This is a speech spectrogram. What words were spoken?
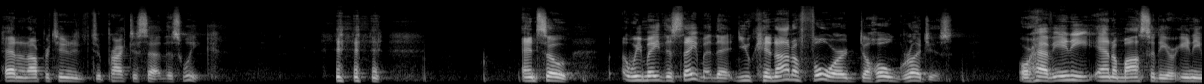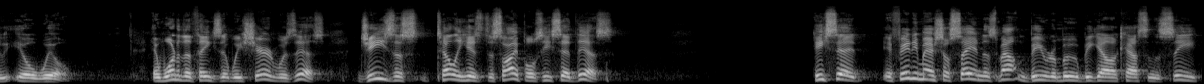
had an opportunity to practice that this week? and so we made the statement that you cannot afford to hold grudges or have any animosity or any ill will. And one of the things that we shared was this Jesus telling his disciples, he said this. He said, If any man shall say in this mountain, Be removed, be cast in the sea,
